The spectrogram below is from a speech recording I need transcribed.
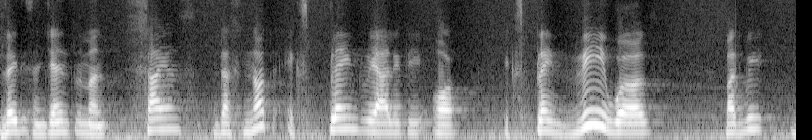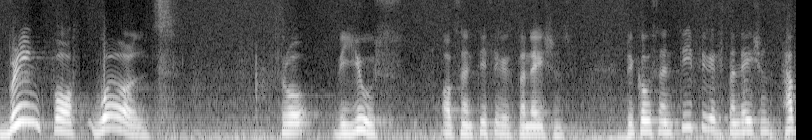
Ladies and gentlemen, science does not explain reality or explain the world, but we bring forth worlds through the use of scientific explanations because scientific explanations have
